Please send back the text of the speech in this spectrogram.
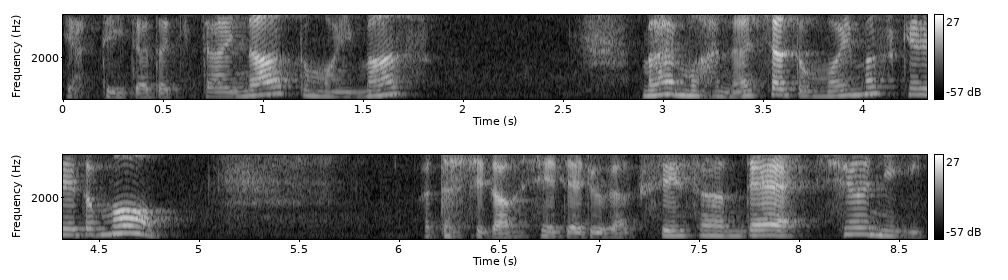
やっていただきたいなと思います。前も話したと思いますけれども私が教えてる学生さんで週に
